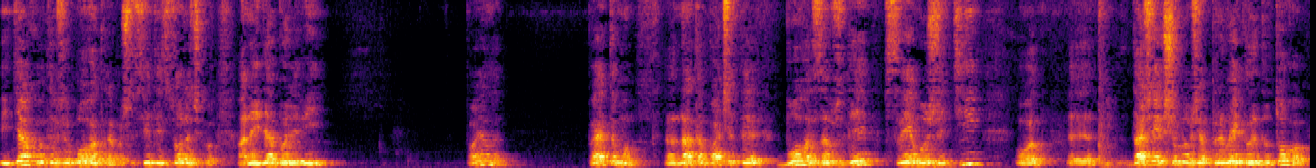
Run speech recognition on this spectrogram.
І дякувати вже Бога треба, що світить сонечко, а не йде буревій. Поняли? Тому треба бачити Бога завжди в своєму житті. От, е, навіть якщо ми вже привикли до того,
